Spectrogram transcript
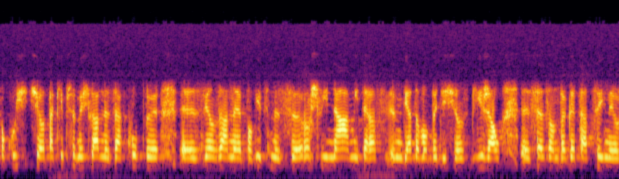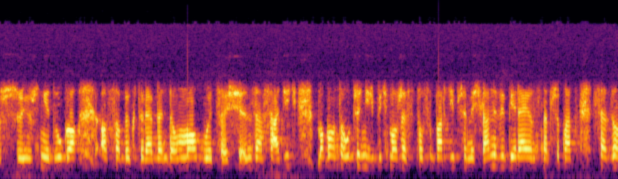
pokusić się o takie przemyślane zakupy związane powiedzmy z roślinami. Teraz wiadomo, będzie się zbliżał sezon wegetacyjny już, już niedługo. Osoby, które będą mogły coś zasadzić, mogą to uczynić być może w sposób bardziej przemyślany, wybierając na przykład sadzonki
